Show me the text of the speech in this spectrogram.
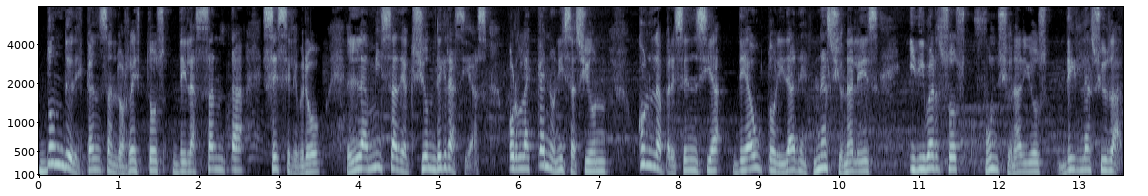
donde descansan los restos de la santa, se celebró la misa de acción de gracias por la canonización con la presencia de autoridades nacionales y diversos funcionarios de la ciudad.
